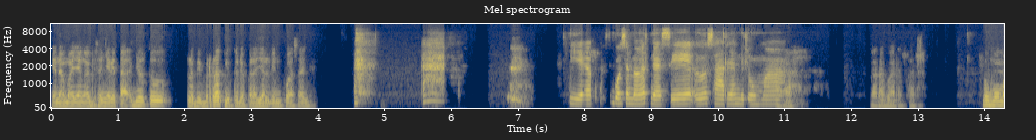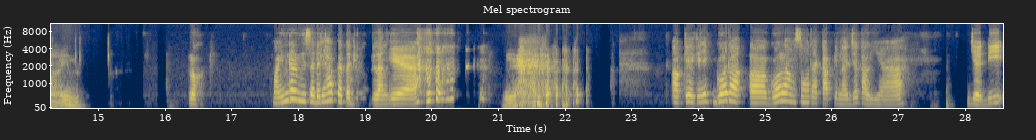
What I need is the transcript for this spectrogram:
yang namanya nggak bisa nyari takjil tuh lebih berat gitu daripada jalanin puasanya. Iya, pasti bosan banget gak sih? Lu seharian di rumah. Ah, parah, parah, parah. Lu mau main? Loh, main kan bisa dari HP tadi bilang. Iya. Iya. Oke, kayaknya gue gue langsung rekapin aja kali ya. Jadi,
